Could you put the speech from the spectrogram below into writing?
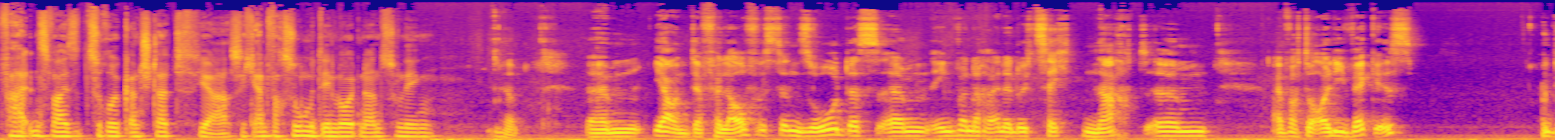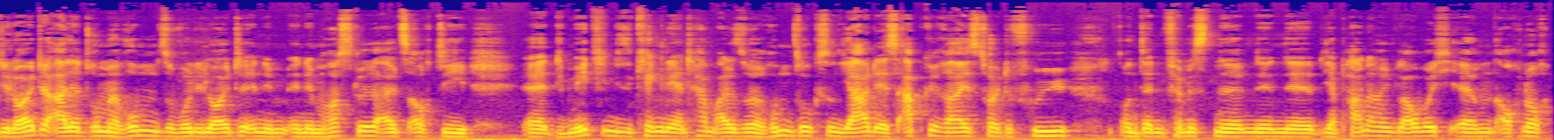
Verhaltensweise zurück, anstatt, ja, sich einfach so mit den Leuten anzulegen. Ja. Ähm, ja, und der Verlauf ist dann so, dass ähm, irgendwann nach einer durchzechten Nacht ähm, einfach der Olli weg ist. Und die Leute alle drumherum, sowohl die Leute in dem, in dem Hostel als auch die, äh, die Mädchen, die sie kennengelernt haben, alle so herumdrucksen, ja, der ist abgereist heute früh und dann vermisst eine, eine, eine Japanerin, glaube ich, ähm, auch noch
